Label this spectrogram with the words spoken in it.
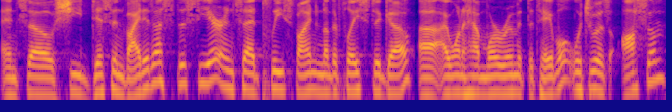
And so she disinvited us this year and said, please find another place to go. Uh, I want to have more room at the table, which was awesome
